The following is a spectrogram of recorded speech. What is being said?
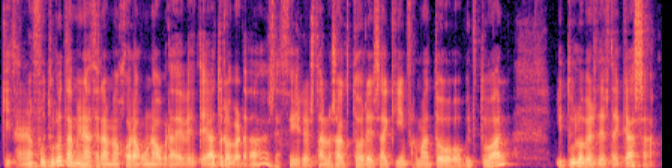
Quizá en el futuro también hacer mejor alguna obra de teatro, ¿verdad? Es decir, están los actores aquí en formato virtual y tú lo ves desde casa.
